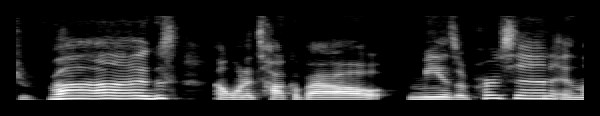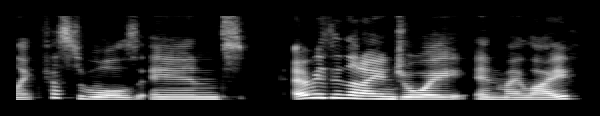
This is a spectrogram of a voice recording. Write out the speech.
drugs. I want to talk about me as a person and like festivals and everything that I enjoy in my life.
